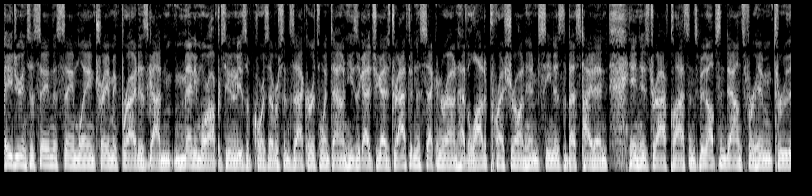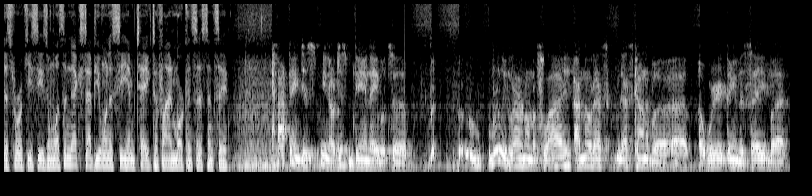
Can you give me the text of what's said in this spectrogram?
Adrian, to stay in the same lane, Trey McBride has gotten many more opportunities, of course, ever since Zach Ertz went down. He's a guy that you guys drafted in the second round, had a lot of pressure on him, seen as the best tight end in his draft class, and it's been ups and downs for him through this rookie season. What's the next step you want to see him take to find more consistency? I think just you know just being able to really learn on the fly. I know that's that's kind of a, a, a, weird thing to say, but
